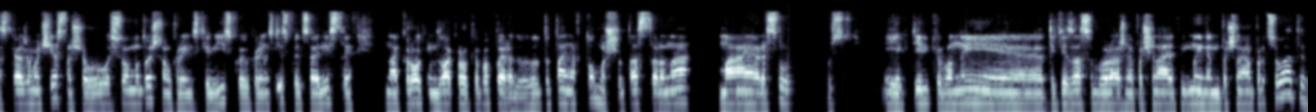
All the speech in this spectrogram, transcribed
Скажемо чесно, що в усьому точно українське військо і українські спеціалісти на крок, на два кроки попереду. Питання в тому, що та сторона має ресурс. І як тільки вони е, такі засоби ураження починають, ми ними починаємо працювати.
